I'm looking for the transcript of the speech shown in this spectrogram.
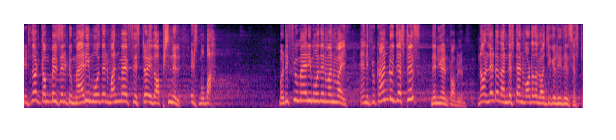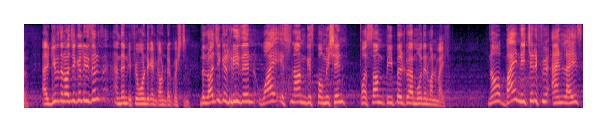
It's not compulsory to marry more than one wife, sister is optional. It's mubah. But if you marry more than one wife, and if you can't do justice, then you have a problem. Now let us understand what are the logical reasons, sister. I'll give the logical reasons, and then if you want, you can counter question. The logical reason why Islam gives permission for some people to have more than one wife. Now, by nature, if you analyze,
